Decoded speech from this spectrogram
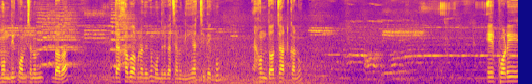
মন্দির পঞ্চানন বাবা। দেখাবো আপনাদেরকে, মন্দিরের কাছে আমি নিয়ে যাচ্ছি, দেখুন। এখন দরজা আটকানো। এরপরে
